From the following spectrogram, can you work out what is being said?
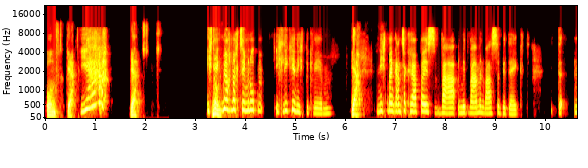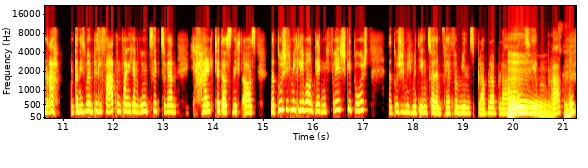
und ja. Ja. Ja. Ich denke mir auch nach zehn Minuten, ich liege hier nicht bequem. Ja. Nicht mein ganzer Körper ist war mit warmem Wasser bedeckt. Na, und dann ist mir ein bisschen fad, dann fange ich an runzlig zu werden. Ich halte das nicht aus. Da dusche ich mich lieber und lege mich frisch geduscht. Dann dusche ich mich mit irgendeinem so Pfefferminz, bla bla bla, mmh. bla, mhm.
